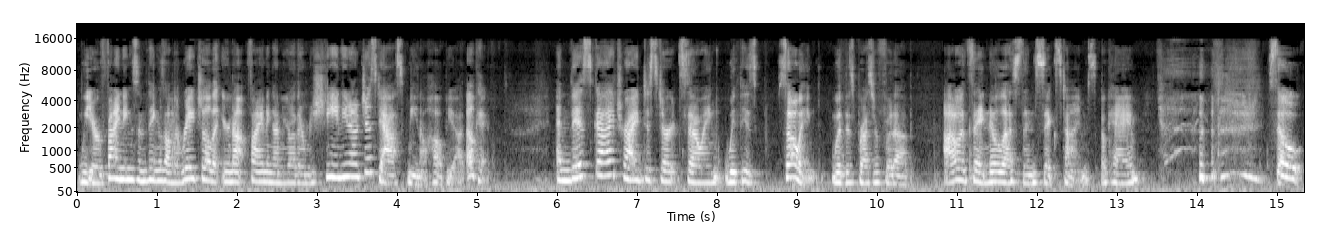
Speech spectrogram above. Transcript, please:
we are finding some things on the Rachel that you're not finding on your other machine, you know, just ask me and I'll help you out. Okay. And this guy tried to start sewing with his sewing with his presser foot up. I would say no less than six times, okay? so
